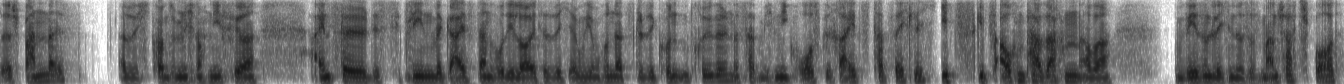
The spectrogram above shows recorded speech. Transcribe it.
äh, spannender ist. Also ich konnte mich noch nie für Einzeldisziplinen begeistern, wo die Leute sich irgendwie um Hundertstel Sekunden prügeln. Das hat mich nie groß gereizt tatsächlich. Gibt's gibt's auch ein paar Sachen, aber im Wesentlichen ist es Mannschaftssport.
